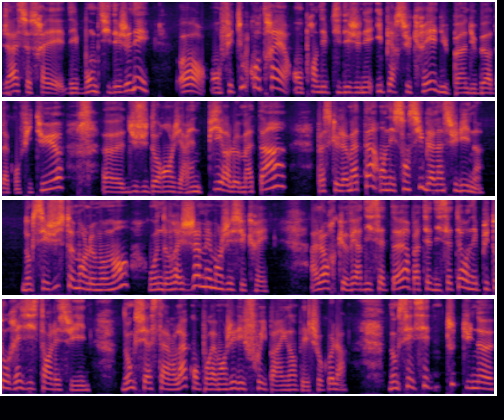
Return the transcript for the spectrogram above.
Là, ce serait des bons petits déjeuners. Or, on fait tout le contraire. On prend des petits déjeuners hyper sucrés, du pain, du beurre, de la confiture, euh, du jus d'orange. Il n'y a rien de pire le matin, parce que le matin, on est sensible à l'insuline. Donc c'est justement le moment où on ne devrait jamais manger sucré. Alors que vers 17h, à partir de 17h, on est plutôt résistant à l'insuline. Donc c'est à cette heure-là qu'on pourrait manger les fruits, par exemple, et le chocolat. Donc c'est toute une,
